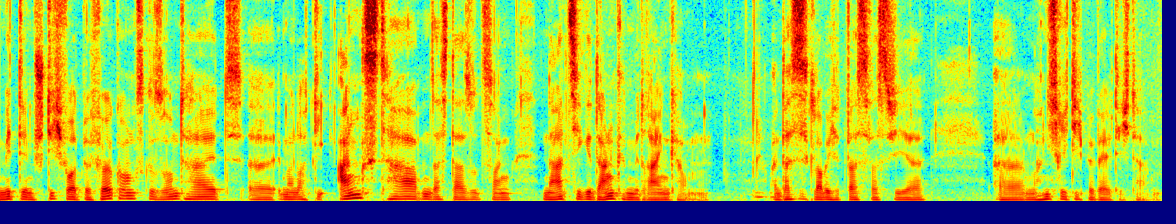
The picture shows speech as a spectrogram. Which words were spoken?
mit dem Stichwort Bevölkerungsgesundheit äh, immer noch die Angst haben, dass da sozusagen Nazi-Gedanken mit reinkommen. Und das ist, glaube ich, etwas, was wir äh, noch nicht richtig bewältigt haben.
